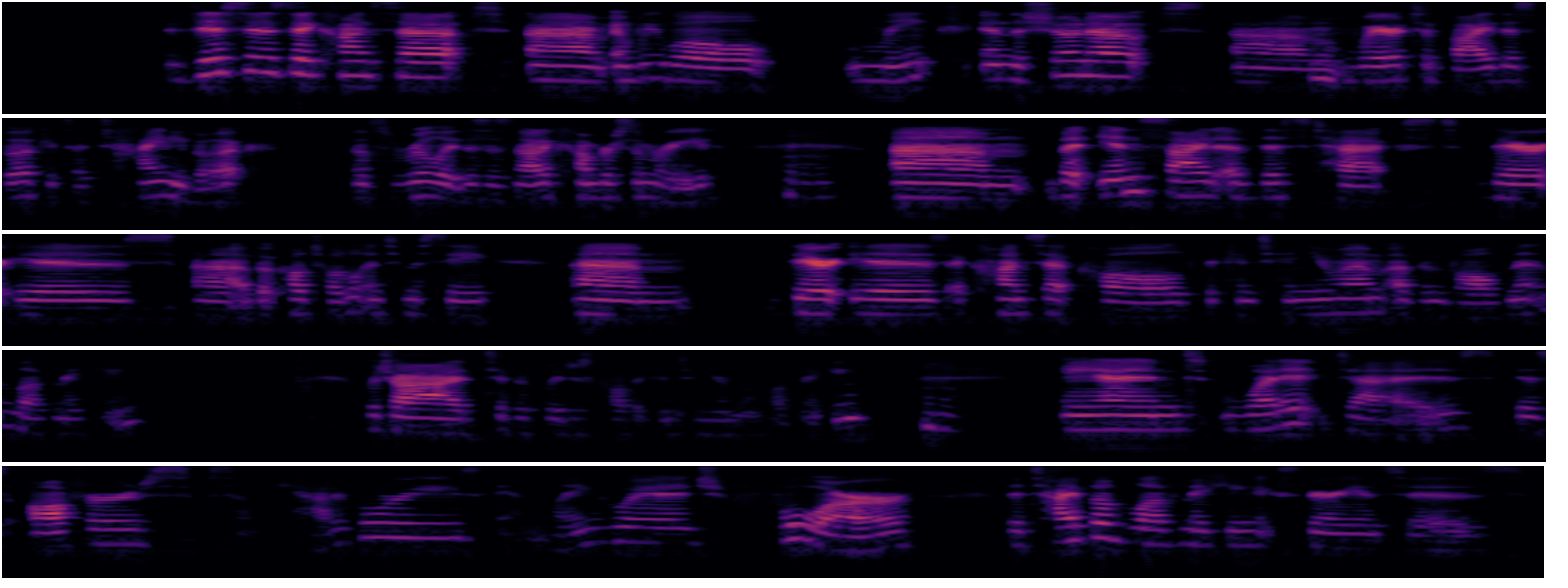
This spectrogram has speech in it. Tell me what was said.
This is a concept, um, and we will link in the show notes um, Mhm. where to buy this book. It's a tiny book. That's really, this is not a cumbersome read. Mhm. Um, but inside of this text, there is uh, a book called Total Intimacy. Um, there is a concept called the continuum of involvement in lovemaking, which I typically just call the continuum of lovemaking. Mhm. And what it does is offers some categories and language for the type of lovemaking experiences,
